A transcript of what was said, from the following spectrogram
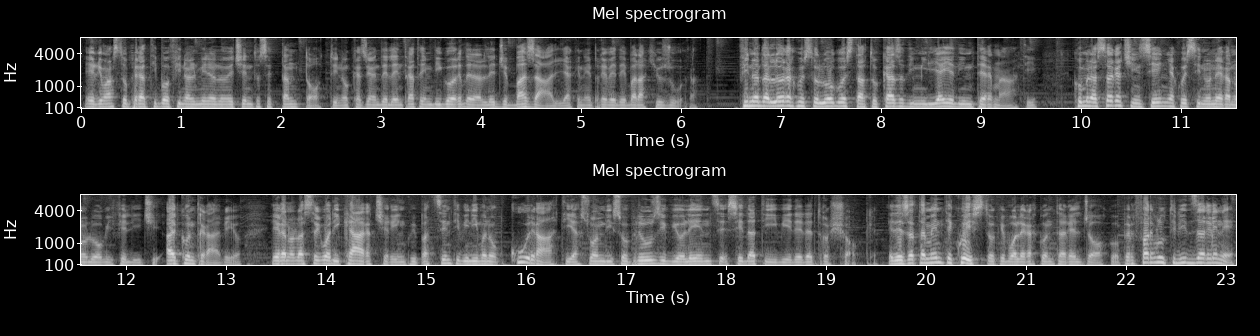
e rimasto operativo fino al 1978 in occasione dell'entrata in vigore della legge Basaglia che ne prevedeva la chiusura. Fino ad allora questo luogo è stato casa di migliaia di internati, come la storia ci insegna, questi non erano luoghi felici, al contrario, erano la stregua di carceri in cui i pazienti venivano curati a suon di soprusi, violenze, sedativi ed elettroshock. Ed è esattamente questo che vuole raccontare il gioco, per farlo utilizzare René,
